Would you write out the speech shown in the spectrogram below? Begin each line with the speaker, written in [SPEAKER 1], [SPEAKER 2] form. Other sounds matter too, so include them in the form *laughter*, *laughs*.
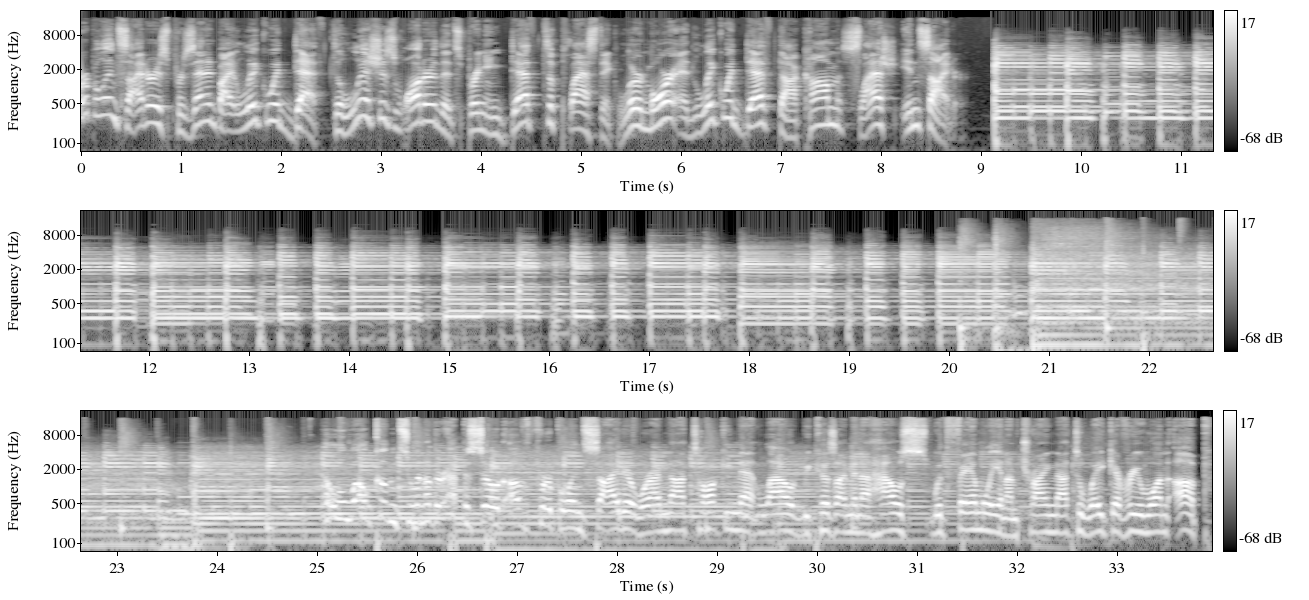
[SPEAKER 1] Purple Insider is presented by Liquid Death, delicious water that's bringing death to plastic. Learn more at liquiddeath.com/insider. welcome to another episode of Purple Insider, where I'm not talking that loud because I'm in a house with family and I'm trying not to wake everyone up.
